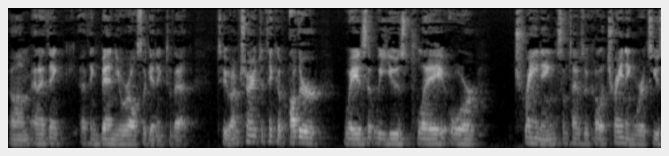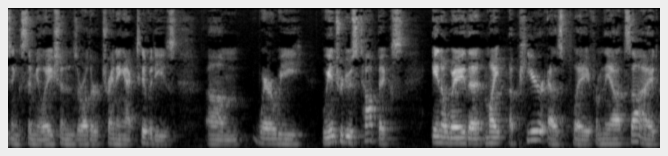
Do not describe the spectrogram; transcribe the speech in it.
Um, and I think I think Ben, you were also getting to that too. I'm trying to think of other ways that we use play or training. Sometimes we call it training, where it's using simulations or other training activities, um, where we we introduce topics in a way that might appear as play from the outside,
